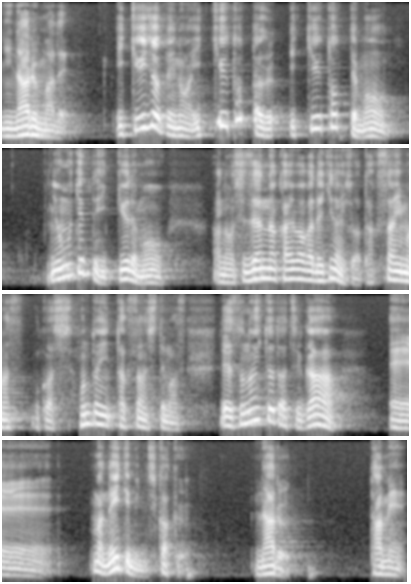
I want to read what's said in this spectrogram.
になるまで。1級以上というのは1級取った1級取っても日本語検定1級でもあの自然な会話ができない人はたくさんいます。僕は本当にたくさん知ってます。でその人たちが、えーまあ、ネイティブに近くなるため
